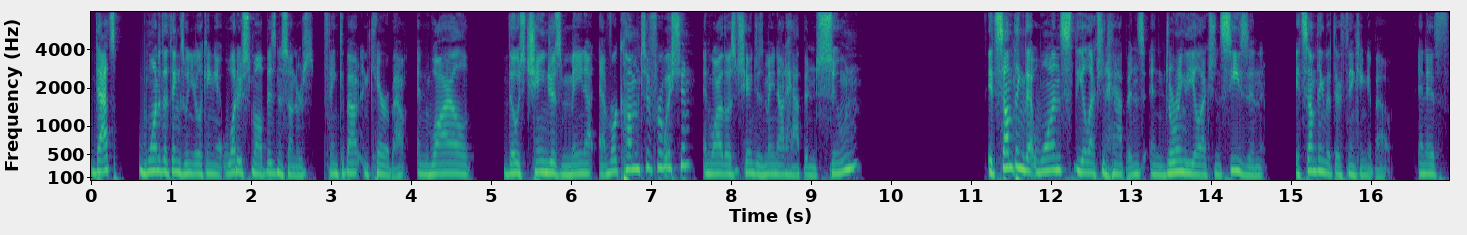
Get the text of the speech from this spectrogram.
that's one of the things when you're looking at what do small business owners think about and care about and while those changes may not ever come to fruition and while those changes may not happen soon. It's something that once the election happens and during the election season, it's something that they're thinking about. And if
